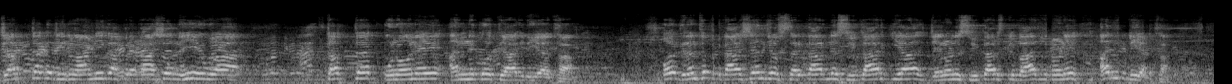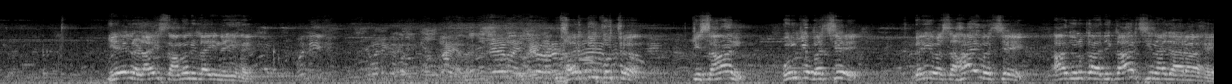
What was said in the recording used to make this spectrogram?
जब तक जिनवाणी का प्रकाशन नहीं हुआ, तब तक उन्होंने अन्न को त्याग दिया था। और ग्रंथ प्रकाशन जब सरकार ने स्वीकार किया, जिन्होंने स्वीकार उसके बाद उन्होंने अन्न दिया था। ये लड़ाई सामान्य लड़ाई नहीं है। धरती पुत्र, किसान, उनके बच्चे, गरीब असहाय बच्चे आज उनका अधिकार छीना जा रहा है,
